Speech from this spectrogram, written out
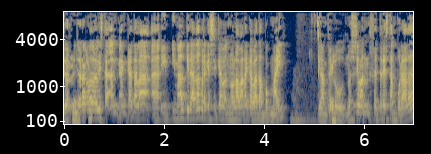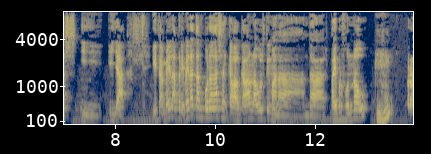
Jo, jo recordo haver vist en, en català eh, i, i mal tirada perquè sé que no la van acabar tampoc mai. I van fer no sé si van fer tres temporades i, i ja. I també la primera temporada s'encavalcava amb l'última de, de Espai Profund Nou, Uh -huh. però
